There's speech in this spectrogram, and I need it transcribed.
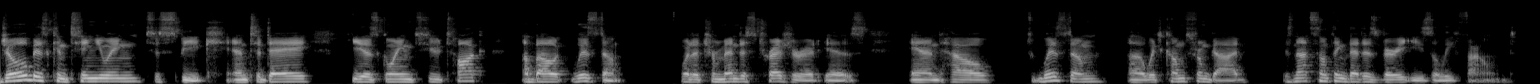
Job is continuing to speak, and today he is going to talk about wisdom, what a tremendous treasure it is, and how wisdom, uh, which comes from God, is not something that is very easily found.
